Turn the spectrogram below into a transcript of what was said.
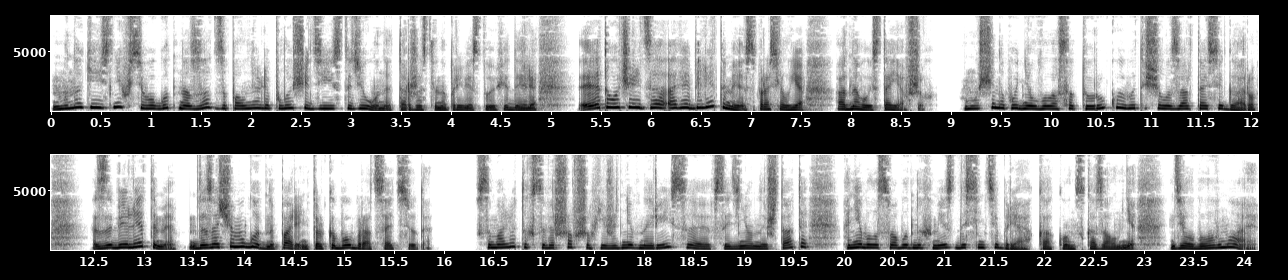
Многие из них всего год назад заполняли площади и стадионы, торжественно приветствуя Фиделя. «Это очередь за авиабилетами?» — спросил я одного из стоявших. Мужчина поднял волосатую руку и вытащил изо рта сигару. «За билетами? Да зачем угодно, парень, только бы убраться отсюда». В самолетах, совершавших ежедневные рейсы в Соединенные Штаты, не было свободных мест до сентября, как он сказал мне. Дело было в мае.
